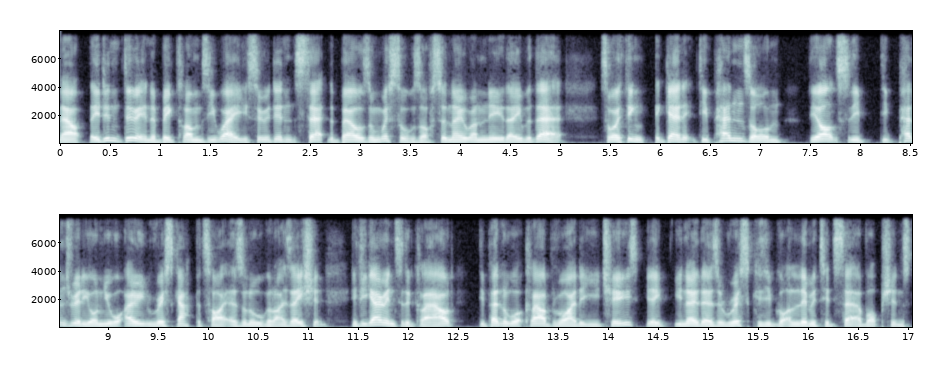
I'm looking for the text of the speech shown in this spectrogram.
Now they didn't do it in a big clumsy way, so it didn't set the bells and whistles off, so no one knew they were there. So I think again, it depends on the answer. Depends really on your own risk appetite as an organization. If you go into the cloud, depending on what cloud provider you choose, you, you know there's a risk because you've got a limited set of options.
